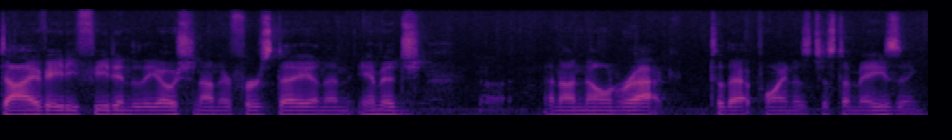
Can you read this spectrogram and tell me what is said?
dive 80 feet into the ocean on their first day, and then image uh, an unknown wreck to that point is just amazing.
